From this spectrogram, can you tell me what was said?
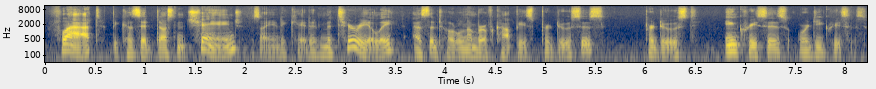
Flat because it doesn't change, as I indicated, materially as the total number of copies produces, produced, increases, or decreases.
